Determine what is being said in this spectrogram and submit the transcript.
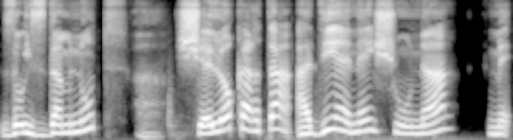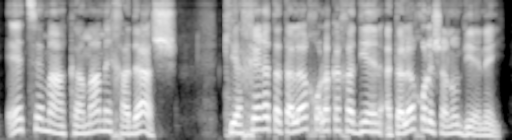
זו הזדמנות אה, שלא קרתה. ה-DNA שונה מעצם ההקמה מחדש. כי אחרת אתה לא יכול לקחת DNA, אתה לא יכול לשנות DNA.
